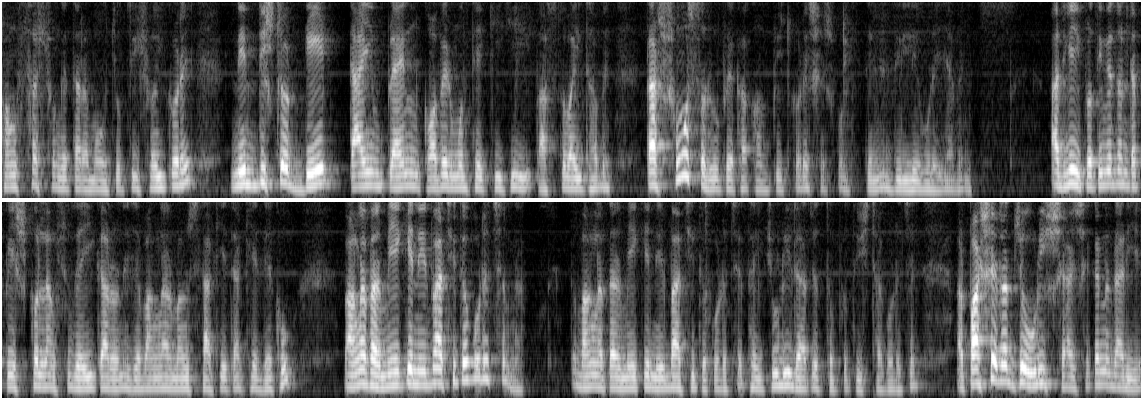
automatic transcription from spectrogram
সংস্থার সঙ্গে তারা মৌ চুক্তি সই করে নির্দিষ্ট ডেট, টাইম প্ল্যান কবের মধ্যে কি কি বাস্তবায়িত হবে, তার সমস্ত রূপরেখা কমপ্লিট করে শেষ পর্যন্ত তিনি দিল্লি উড়ে যাবেন। আজকে এই প্রতিবেদনটা পেশ করলাম শুধু এই কারণে যে বাংলার মানুষ তাকিয়ে তাকিয়ে দেখুক, বাংলা তার মেয়েকে নির্বাচিত করেছেন না? তো বাংলা তার মেয়েকে নির্বাচিত করেছে, তাই চুরি রাজত্ব প্রতিষ্ঠা করেছে। আর পাশের রাজ্য উড়িষ্যায় সেখানে দাঁড়িয়ে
